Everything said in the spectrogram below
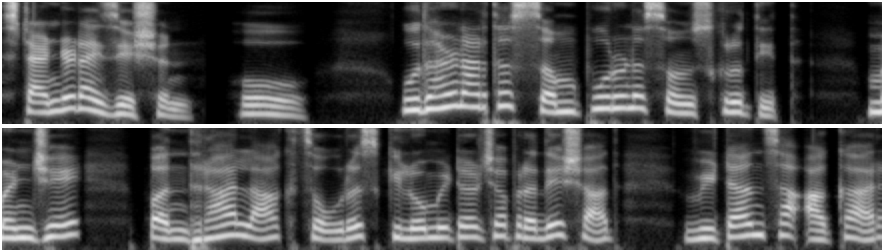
स्टँडर्डायझेशन. हो. उदाहरणार्थ संपूर्ण संस्कृतीत म्हणजे पंधरा लाख चौरस किलोमीटरच्या प्रदेशात विटांचा आकार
